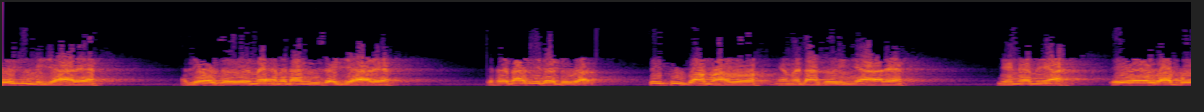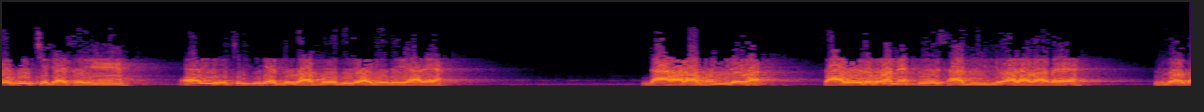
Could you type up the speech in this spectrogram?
လေးကြည့်နေကြရတယ်။အပြောဆိုရင်လည်းအမတန်ကြီးဆိုင်ကြရတယ်။တစ်ဖက်သားဖြစ်တဲ့သူကစိတ်ထုသွားမှာကိုအမတန်ဆိုရင်ကြရတယ်။နင်းနေမရတေယောကပိုပြီးဖြစ်တယ်ဆိုရင်အဲဒီအချင်းကြီးတဲ့သူကပိုပြီးတော့ယူရရတယ်။ ဒါကတော့ဘုန်းကြီးတို့ကသာရုပ်တော်နဲ့ပြည့်စားပြီးပြောရတာပါပဲ။ဒီလောက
